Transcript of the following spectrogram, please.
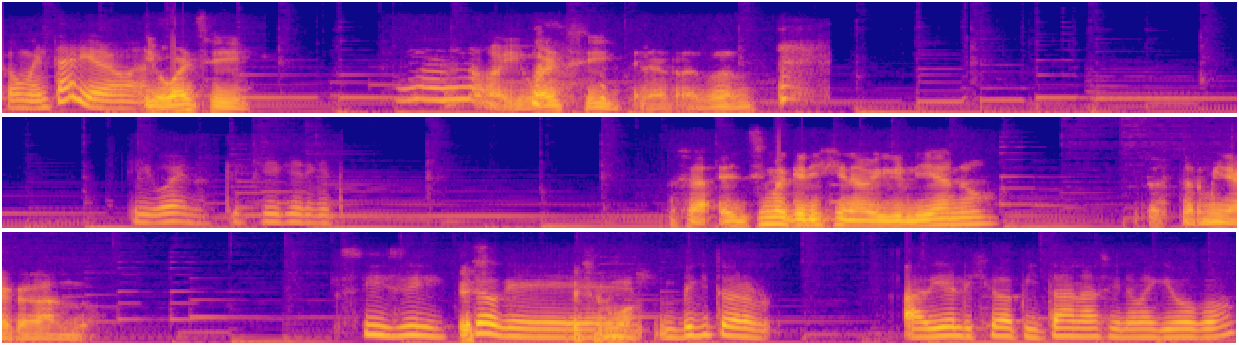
comentario nomás. Igual sí. No, igual sí, tenés razón. Y bueno, ¿qué, quiere que te... O sea, encima que eligen a Vigliano, los termina cagando. Sí, sí, creo que Víctor había elegido a Pitana, si no me equivoco,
